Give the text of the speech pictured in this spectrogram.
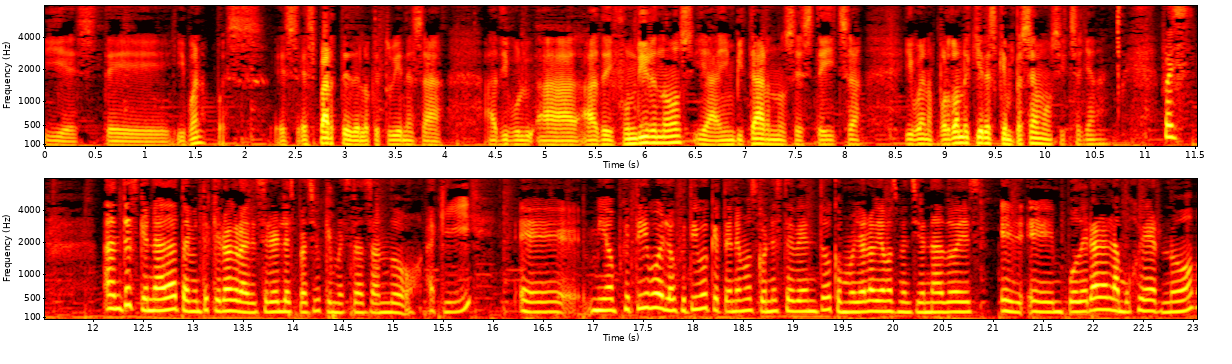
y este, y bueno, pues es, es parte de lo que tú vienes a, a, a, difundirnos y a invitarnos, este Itza. Y bueno, ¿por dónde quieres que empecemos, Itza Yana? Pues antes que nada, también te quiero agradecer el espacio que me estás dando aquí. Eh, mi objetivo, el objetivo que tenemos con este evento, como ya lo habíamos mencionado, es empoderar a la mujer, ¿no?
